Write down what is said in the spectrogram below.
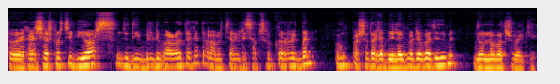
তো এখানে শেষ করছি। ভিউয়ার্স যদি ভিডিওটি ভালো লাগে থাকে তাহলে আমার চ্যানেলটি সাবস্ক্রাইব করে রাখবেন এবং পাশে থাকা বেল আইকনটি বাজিয়ে দেবেন। ধন্যবাদ সবাইকে।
